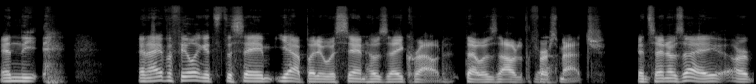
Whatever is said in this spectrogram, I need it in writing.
And the and I have a feeling it's the same. Yeah, but it was San Jose crowd that was out of the Yeah. first match, and San Jose are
